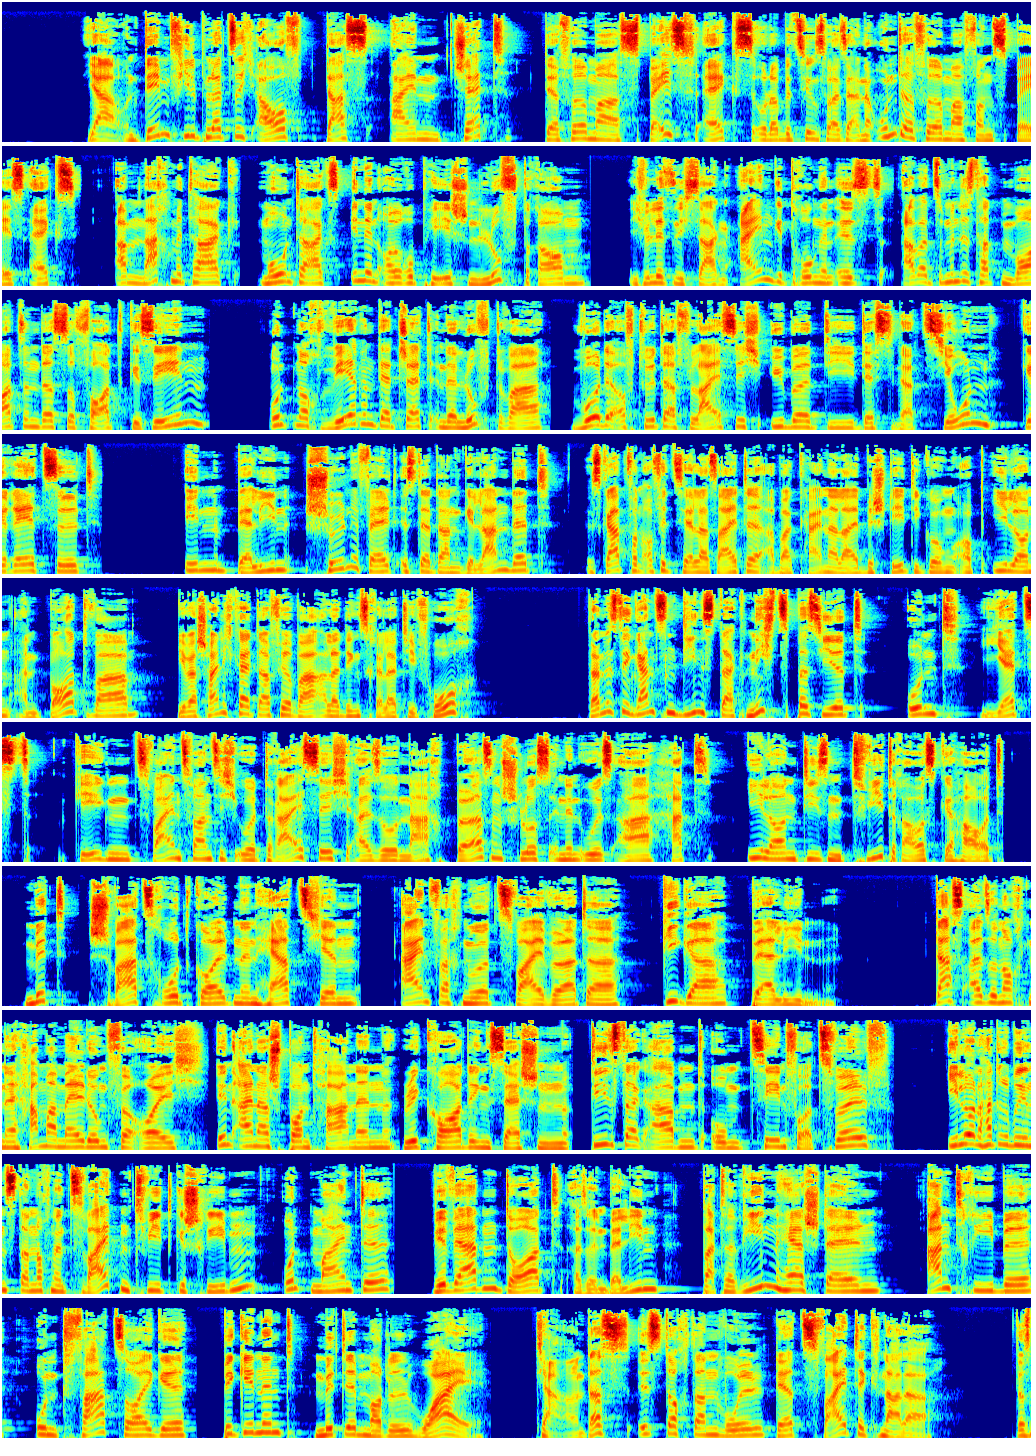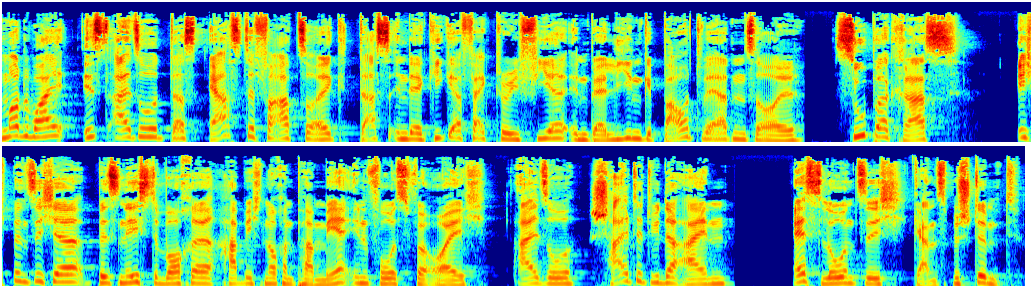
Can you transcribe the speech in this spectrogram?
Ja, und dem fiel plötzlich auf, dass ein Jet der Firma SpaceX oder beziehungsweise einer Unterfirma von SpaceX am Nachmittag montags in den europäischen Luftraum, ich will jetzt nicht sagen eingedrungen ist, aber zumindest hat Morton das sofort gesehen und noch während der Jet in der Luft war, wurde auf Twitter fleißig über die Destination gerätselt. In Berlin Schönefeld ist er dann gelandet. Es gab von offizieller Seite aber keinerlei Bestätigung, ob Elon an Bord war. Die Wahrscheinlichkeit dafür war allerdings relativ hoch. Dann ist den ganzen Dienstag nichts passiert und jetzt gegen 22.30 Uhr, also nach Börsenschluss in den USA, hat Elon diesen Tweet rausgehaut mit schwarz-rot-goldenen Herzchen, einfach nur zwei Wörter, Giga Berlin. Das also noch eine Hammermeldung für euch in einer spontanen Recording-Session Dienstagabend um 10 vor 12. Elon hat übrigens dann noch einen zweiten Tweet geschrieben und meinte, wir werden dort, also in Berlin, Batterien herstellen, Antriebe und Fahrzeuge, beginnend mit dem Model Y. Tja, und das ist doch dann wohl der zweite Knaller. Das Model Y ist also das erste Fahrzeug, das in der Gigafactory 4 in Berlin gebaut werden soll. Super krass. Ich bin sicher, bis nächste Woche habe ich noch ein paar mehr Infos für euch. Also schaltet wieder ein. Es lohnt sich ganz bestimmt.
